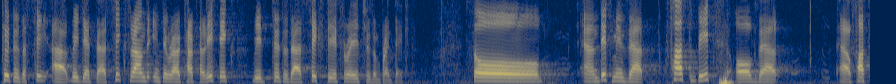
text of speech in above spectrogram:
2 to the six, uh, we get six round integral characteristic with 2 to the 63 chosen plain text. So, and this means that first bit of the uh, first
